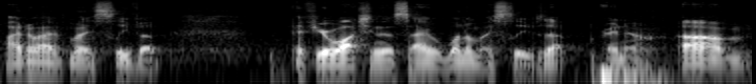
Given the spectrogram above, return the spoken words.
why do I have my sleeve up? If you're watching this, I have one of my sleeves up right now. Um,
